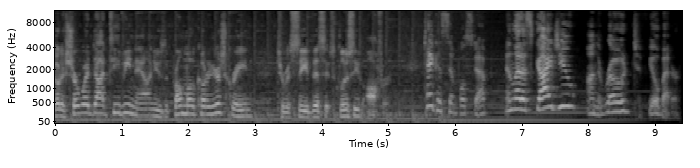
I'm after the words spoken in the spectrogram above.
Go to Sherwood.tv now and use the promo code on your screen to receive this exclusive offer. Take a simple step and let us guide you on the road to feel better.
